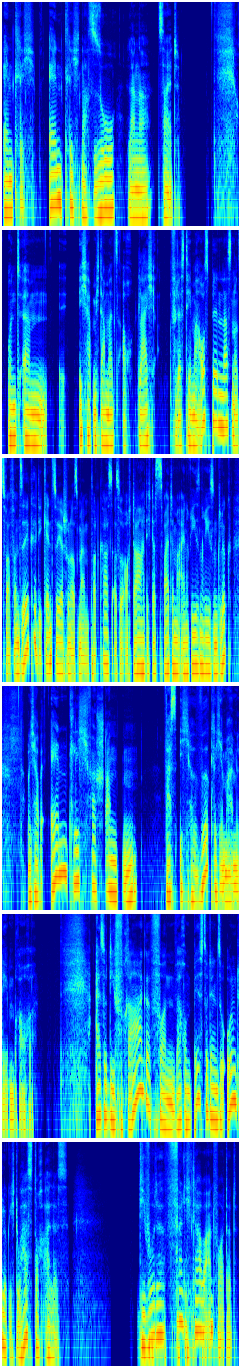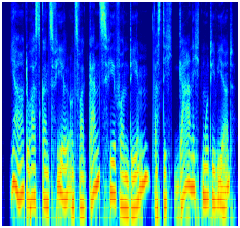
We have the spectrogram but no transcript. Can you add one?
Endlich, endlich nach so langer Zeit. Und ähm, ich habe mich damals auch gleich für das Thema ausbilden lassen und zwar von Silke, die kennst du ja schon aus meinem Podcast. Also auch da hatte ich das zweite Mal ein riesen, riesen Glück und ich habe endlich verstanden, was ich wirklich in meinem Leben brauche. Also die Frage von, warum bist du denn so unglücklich? Du hast doch alles. Die wurde völlig klar beantwortet. Ja, du hast ganz viel und zwar ganz viel von dem, was dich gar nicht motiviert.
